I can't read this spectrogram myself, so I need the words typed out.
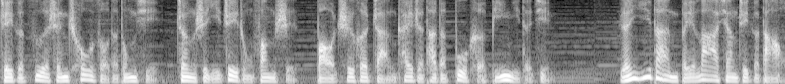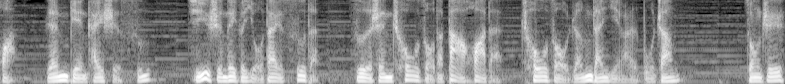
这个自身抽走的东西，正是以这种方式保持和展开着它的不可比拟的劲。人一旦被拉向这个大化，人便开始撕，即使那个有待撕的自身抽走的大化的抽走仍然隐而不彰。总之，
